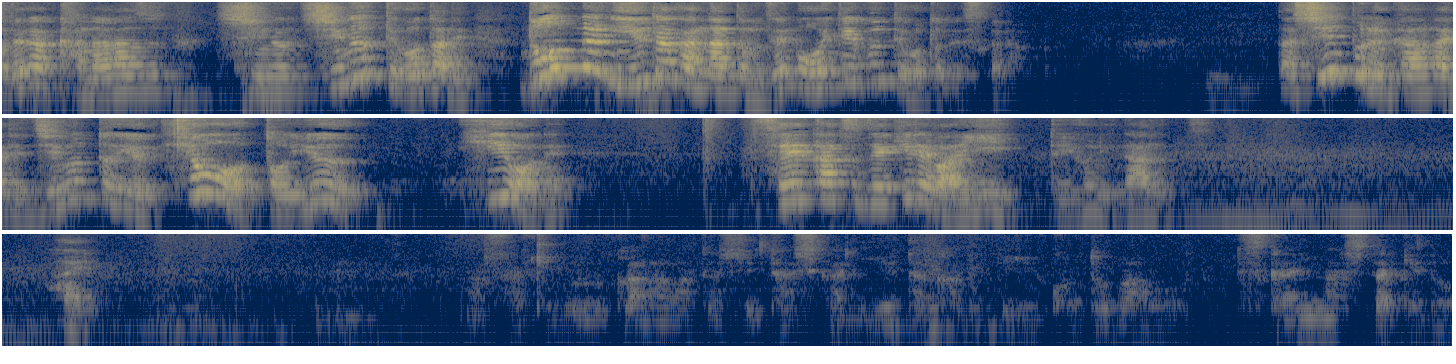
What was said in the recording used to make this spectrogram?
それが必ず死ぬ。死ぬってことはねどんなに豊かになっても全部置いていくってことですから。だからシンプルに考えて自分という今日という日をね生活できればいいっていうふうになるんです。はい。先ほどから私確かに豊かっていう言葉を使いましたけど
